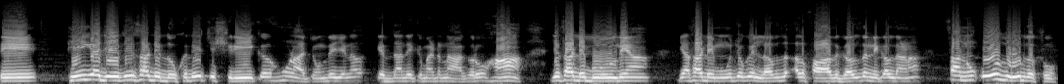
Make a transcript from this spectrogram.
ਤੇ ਠੀਕ ਹੈ ਜੇ ਤੁਸੀਂ ਸਾਡੇ ਦੁੱਖ ਦੇ ਵਿੱਚ ਸ਼ਰੀਕ ਹੋਣਾ ਚਾਹੁੰਦੇ ਜੇ ਨਾ ਇਦਾਂ ਦੇ ਕਮੈਂਟ ਨਾ ਕਰੋ। ਹਾਂ ਜੇ ਸਾਡੇ ਬੋਲਦੇ ਆ ਜਾਂ ਸਾਡੇ ਮੂੰਹ ਚੋਂ ਕੋਈ ਲਫ਼ਜ਼, ਅਲਫਾਜ਼, ਗਲਤ ਨਿਕਲਦਾ ਨਾ, ਸਾਨੂੰ ਉਹ ਜ਼ਰੂਰ ਦੱਸੋ।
